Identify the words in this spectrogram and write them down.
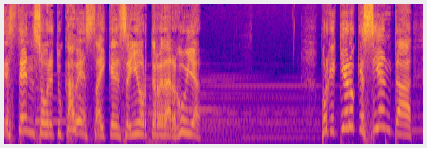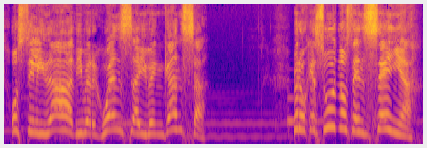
Estén sobre tu cabeza y que el Señor te redarguya. Porque quiero que sienta hostilidad y vergüenza y venganza. Pero Jesús nos enseña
